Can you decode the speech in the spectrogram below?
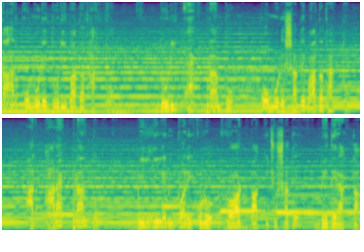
তার কোমরে দড়ি বাঁধা থাকতো। দড়ির এক প্রান্ত কোমরের সাথে বাঁধা থাকতো আর আর এক প্রান্ত বিল্ডিংয়ের উপরে কোনো রড বা কিছুর সাথে বেঁধে রাখতাম।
